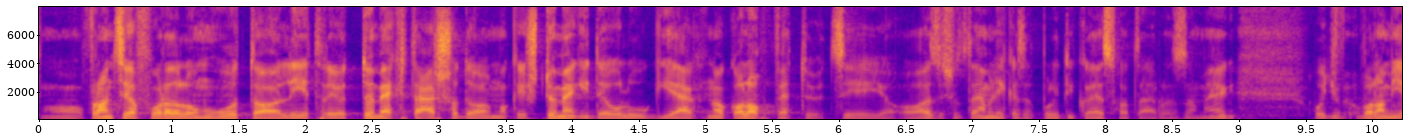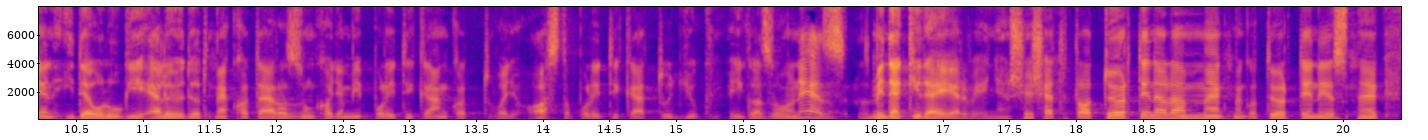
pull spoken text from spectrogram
A francia forradalom óta létrejött tömegtársadalmak és tömegideológiáknak alapvető célja az, és az emlékezett politika ezt határozza meg, hogy valamilyen ideológiai elődöt meghatározzunk, hogy a mi politikánkat, vagy azt a politikát tudjuk igazolni. Ez mindenkire érvényes. És hát a történelemnek, meg a történésznek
